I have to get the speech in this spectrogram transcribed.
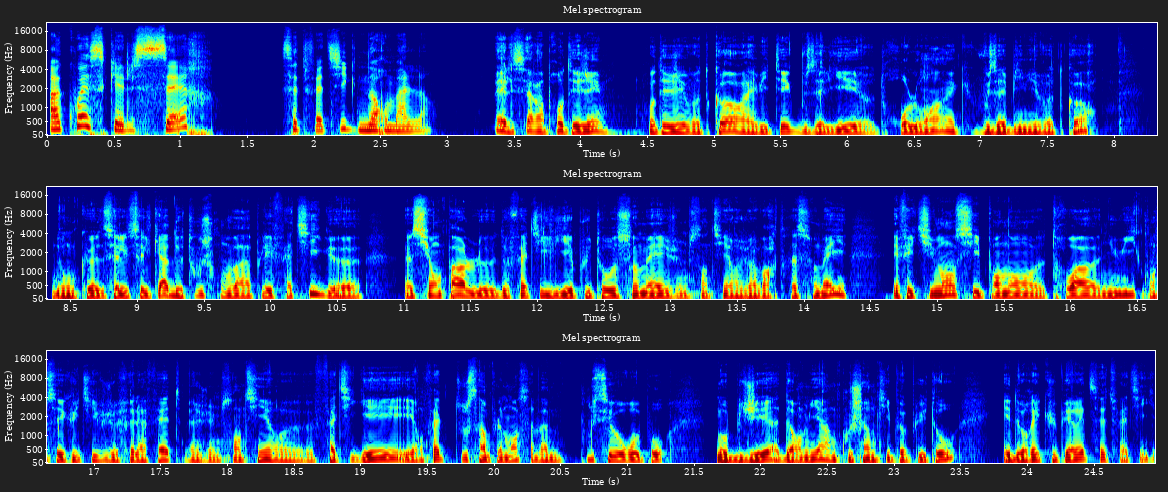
À quoi est-ce qu'elle sert, cette fatigue normale? Elle sert à protéger, protéger votre corps, à éviter que vous alliez euh, trop loin et que vous abîmiez votre corps. Donc euh, c'est le cas de tout ce qu'on va appeler fatigue. Euh, si on parle de fatigue liée plutôt au sommeil, je vais me sentir, je vais avoir très sommeil. Effectivement, si pendant euh, trois nuits consécutives je fais la fête, ben, je vais me sentir euh, fatigué et en fait tout simplement ça va me pousser au repos, m'obliger à dormir, à me coucher un petit peu plus tôt et de récupérer de cette fatigue.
